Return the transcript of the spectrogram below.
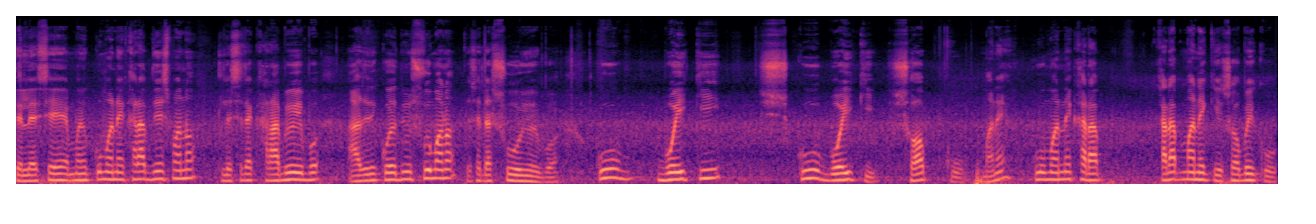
তাহলে সে মানে কু মানে খারাপ জিনিস মানো তাহলে সেটা খারাপই হইব। আর যদি করে তুমি সু মানো, তো সেটা সুই হইব। কু বই কি, কু বই কি, সব কু। মানে কু মানে খারাপ। খারাপ মানে কি? সবই কু।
